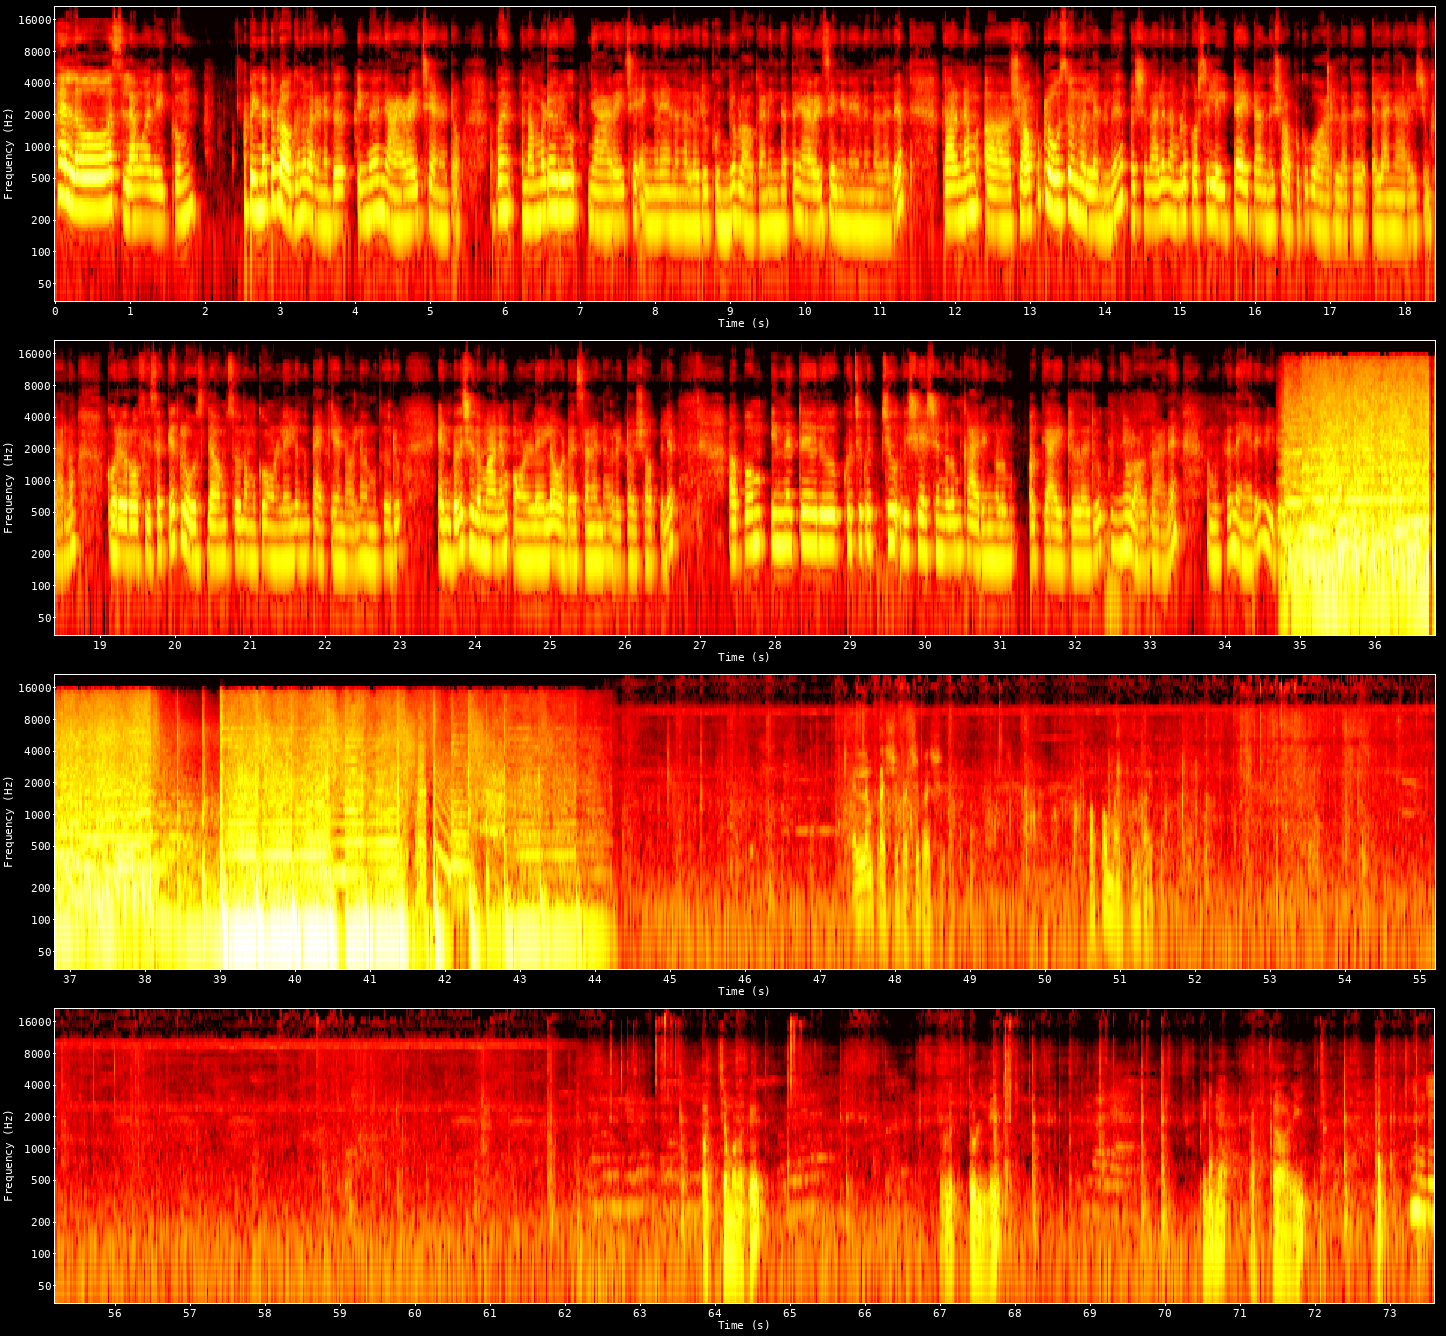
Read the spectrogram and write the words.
Hello അസ്സാം വലൈക്കും അപ്പോൾ ഇന്നത്തെ വ്ളോഗ് എന്ന് പറയുന്നത് ഇന്ന് ഞായറാഴ്ചയാണ് കേട്ടോ അപ്പം നമ്മുടെ ഒരു ഞായറാഴ്ച എങ്ങനെയാണെന്നുള്ളൊരു കുഞ്ഞു വ്ളോഗാണ് ഇന്നത്തെ ഞായറാഴ്ച എങ്ങനെയാണെന്നുള്ളത്. കാരണം ഷോപ്പ് ക്ലോസ് ഒന്നുമല്ല ഇന്ന്. പക്ഷെ എന്നാലും നമ്മൾ കുറച്ച് ലേറ്റ് ആയിട്ടാണ് ഷോപ്പിക്ക് പോകാറുള്ളത് എല്ലാ ഞായറാഴ്ചയും. കാരണം കൊറിയർ ഓഫീസൊക്കെ ക്ലോസ്ഡ് ആവും. സോ നമുക്ക് ഓൺലൈനിലൊന്നും പാക്ക് ചെയ്യണ്ടാവില്ല. നമുക്ക് ഒരു എൺപത് ശതമാനം ഓൺലൈനിലെ ഓർഡേഴ്സാണ് ഉണ്ടാവില്ല കേട്ടോ ഷോപ്പിൽ അപ്പം ഇന്നത്തെ ഒരു കൊച്ചു കൊച്ചു വിശേഷങ്ങളും കാര്യങ്ങളും ഒക്കെ ആയിട്ടുള്ള ഒരു കുഞ്ഞു വ്ളോഗാണ്. നമുക്ക് നേരെ വീഡിയോ എല്ലാം ഫ്രഷ് ഫ്രഷ് ഫ്രഷ് ഒപ്പം മരത്തിന് പറിക്കാം പച്ചമുളക് വെളുത്തുള്ളി പിന്നെ തക്കാളി. ഇത്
